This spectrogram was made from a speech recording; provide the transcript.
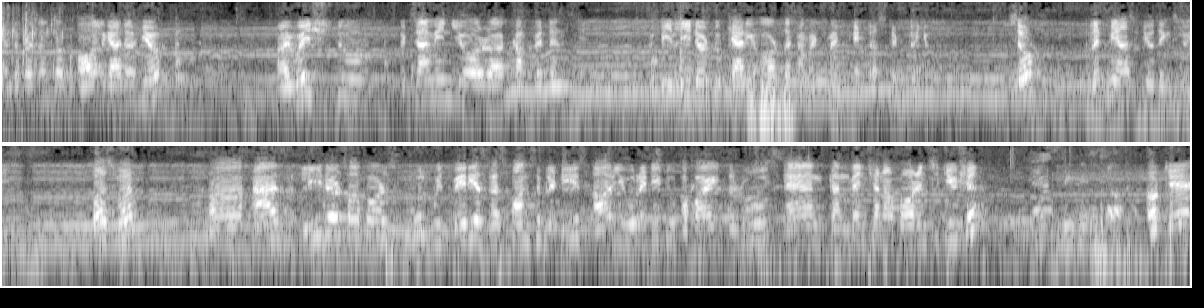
In the presence of all gathered here, I wish to examine your uh, competency to be leader to carry out the commitment entrusted to you. So, let me ask few things to you. First one, uh, as leaders of our school with various responsibilities, are you ready to abide the rules and convention of our institution? Yes. We do so. Okay,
